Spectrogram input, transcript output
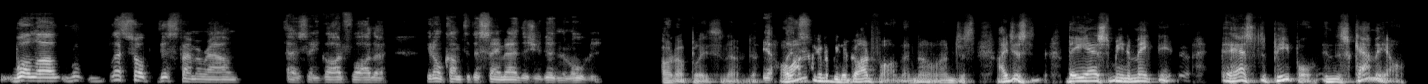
well, uh, let's hope this time around, as a Godfather, you don't come to the same end as you did in the movie. Oh no, please no. no. Yeah, oh, I'm not going to be the Godfather. No, I'm just. I just. They asked me to make the. Ask the people in this cameo,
